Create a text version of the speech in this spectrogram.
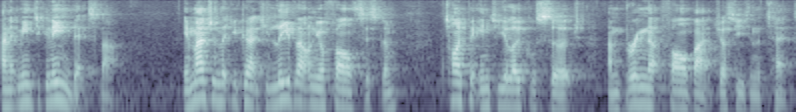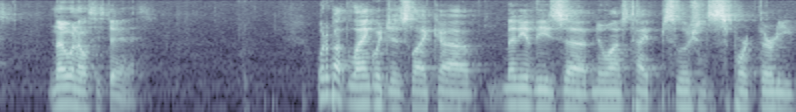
And it means you can index that. Imagine that you can actually leave that on your file system, type it into your local search, and bring that file back just using the text. No one else is doing this. What about languages? Like uh, many of these uh, nuance type solutions support 30,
